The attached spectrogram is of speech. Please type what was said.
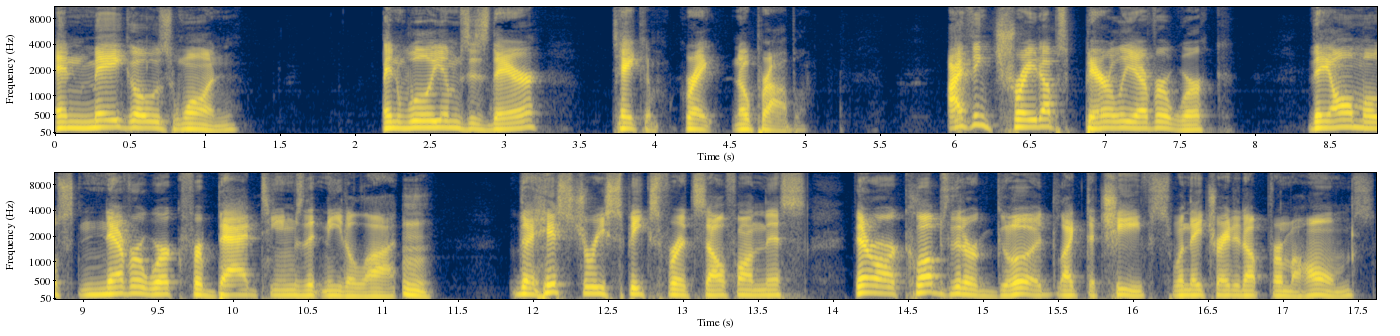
and Maye goes one and Williams is there, take him. Great, no problem. I think trade ups barely ever work. They almost never work for bad teams that need a lot. Mm. The history speaks for itself on this. There are clubs that are good, like the Chiefs, when they traded up for Mahomes,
